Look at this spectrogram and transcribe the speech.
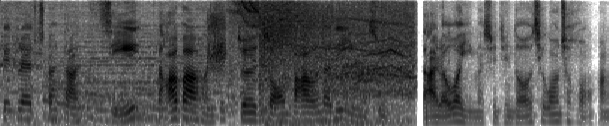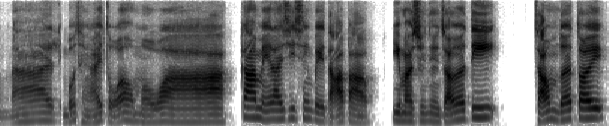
袭击咧，不但只打爆行迹，仲要撞爆咁啲移民船。大佬啊，移民船团躲超光速航行啦，唔好停喺度啊，好唔好啊？加美拉斯星被打爆，移民船团走咗啲，走唔到一堆，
